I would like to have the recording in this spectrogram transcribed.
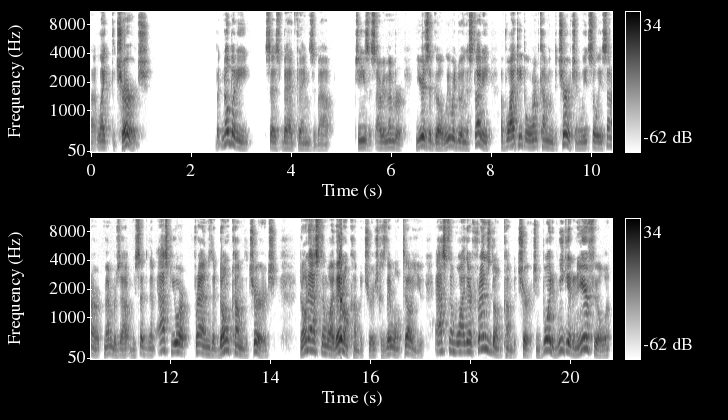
uh, like the church, but nobody says bad things about Jesus. I remember years ago we were doing a study of why people weren't coming to church, and we so we sent our members out and we said to them, ask your friends that don't come to church. Don't ask them why they don't come to church because they won't tell you. Ask them why their friends don't come to church. And boy, did we get an earful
